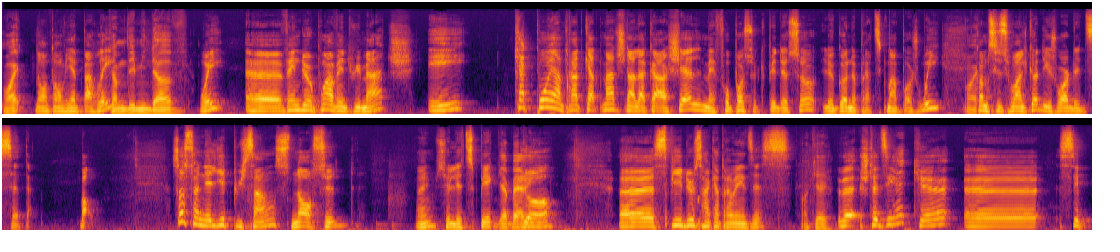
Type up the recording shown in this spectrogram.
Ouais. dont on vient de parler. Comme des Midov. Oui, euh, 22 points en 28 matchs et 4 points en 34 matchs dans la KHL, mais il ne faut pas s'occuper de ça. Le gars n'a pratiquement pas joué, Ouais. comme c'est souvent le cas des joueurs de 17 ans. Bon. Ça, c'est un ailier de puissance, nord-sud. Hein, c'est le typique Gabarit. gars. Euh, 6 pieds 2, 190. OK. Euh, je te dirais que euh, c'est.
